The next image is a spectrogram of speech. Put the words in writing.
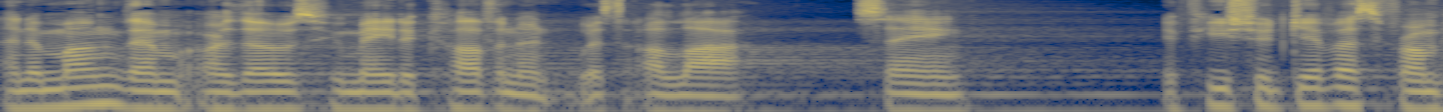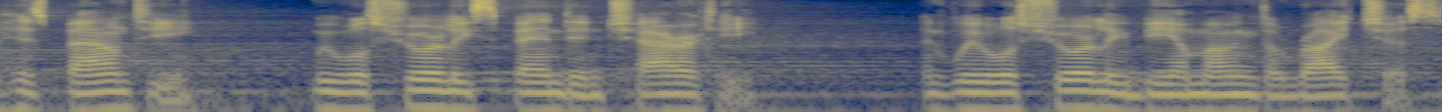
And among them are those who made a covenant with Allah, saying, If He should give us from His bounty, we will surely spend in charity, and we will surely be among the righteous.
